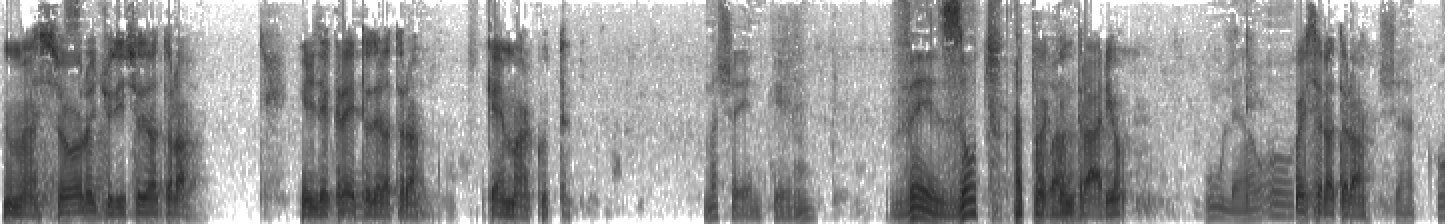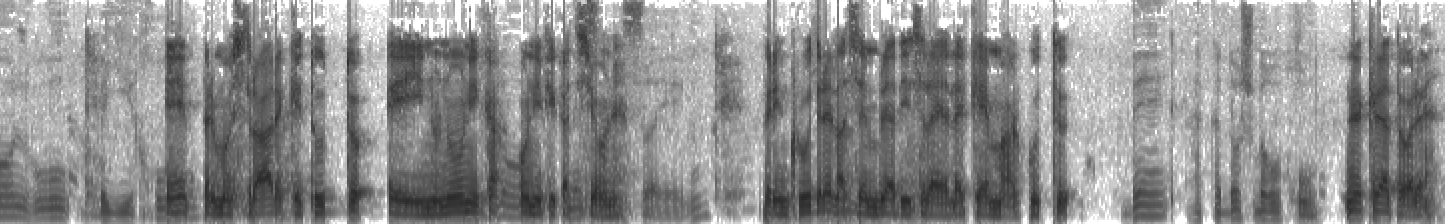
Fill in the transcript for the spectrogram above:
ma solo il giudizio della Torah, il decreto della Torah, che è Malkut. Al contrario, questa è la Torah. È per mostrare che tutto è in un'unica unificazione, per includere l'Assemblea di Israele che è Malkut nel Creatore,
